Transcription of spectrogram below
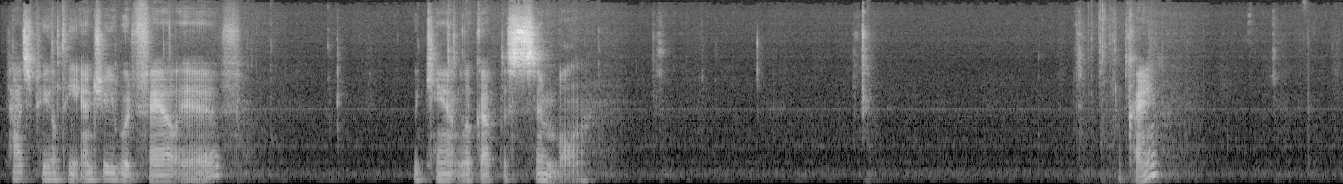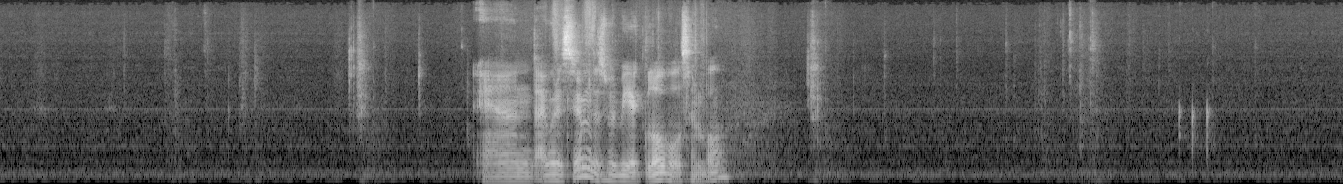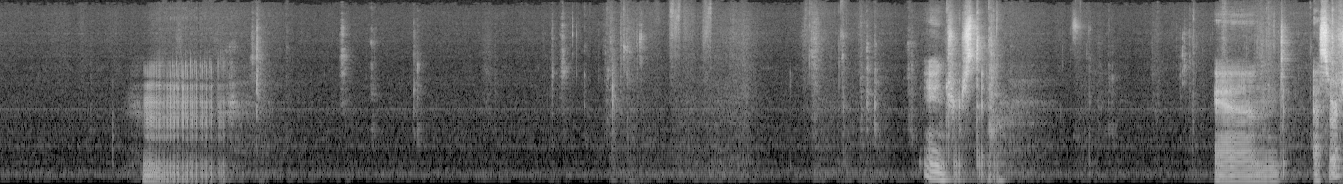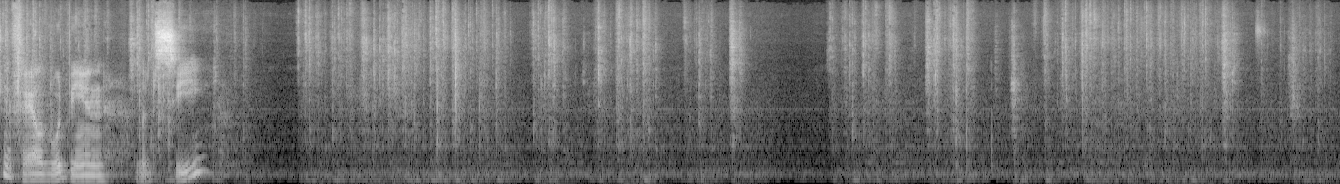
Patch PLT entry would fail if we can't look up the symbol. Okay. And I would assume this would be a global symbol. Hmm. Interesting. And assertion failed would be in libc.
